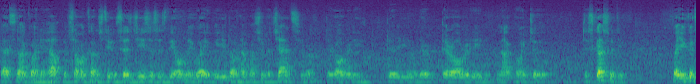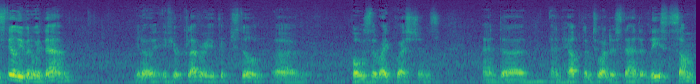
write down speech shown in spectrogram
that's not going to help. If someone comes to you and says Jesus is the only way, well, you don't have much of a chance. You know, they're already they're you know they're they're already not going to discuss with you. But you could still, even with them, you know, if you're clever, you could still uh, pose the right questions and uh, and help them to understand at least some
